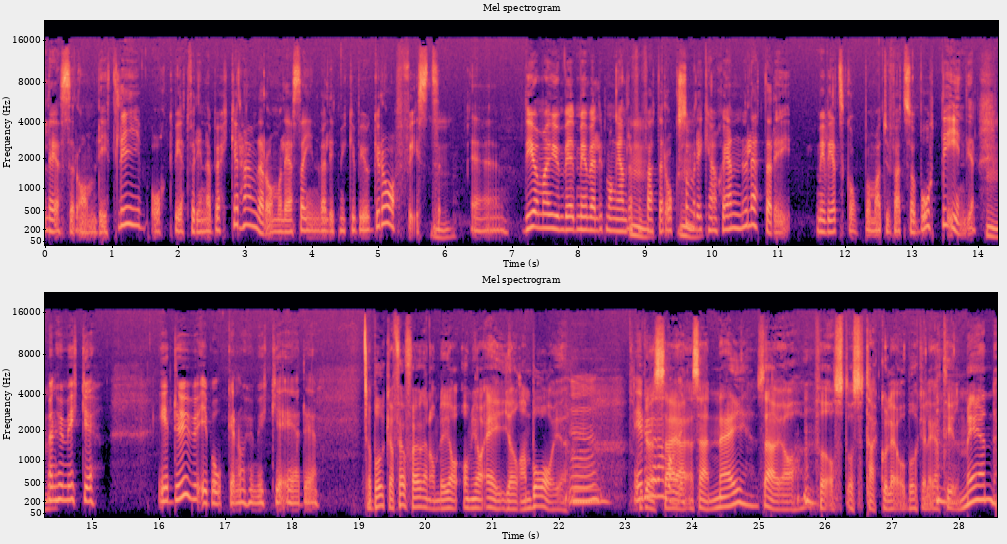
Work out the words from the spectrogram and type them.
läser om ditt liv och vet vad dina böcker handlar om och läsa in väldigt mycket biografiskt. Mm. Eh, det gör man ju med väldigt många andra mm. författare också mm. men det är kanske ännu lättare med vetskap om att du faktiskt har bott i Indien. Mm. Men hur mycket är du i boken och hur mycket är det jag brukar få frågan om, det jag, om jag är Göran Borg. Är du jag säga, säga nej, säger jag mm. först och så tack och lov brukar jag lägga mm. till. Men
